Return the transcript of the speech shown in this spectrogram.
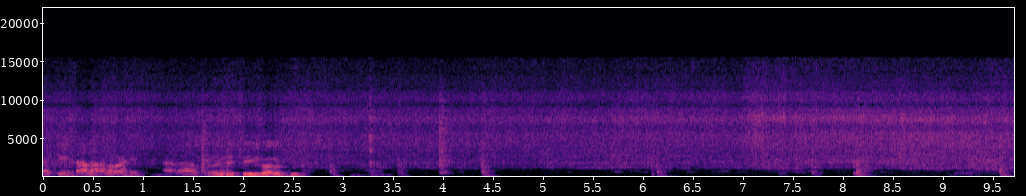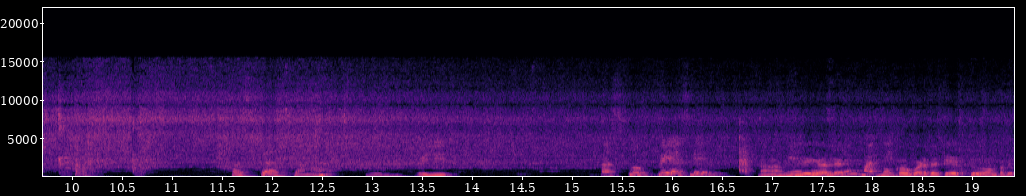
నాకేంటి అలా అలవాటు అయిపోయింది అలా అయితే చేయగలద్దు పసుపు వేస్తాను వెయ్యి. పసుపు ఉప్పు వేసేయాలి. ముందు వేయాలి. మొక్కకు పడితే టేస్ట్ ఉంటుంది.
